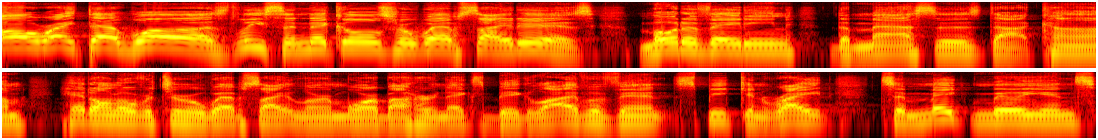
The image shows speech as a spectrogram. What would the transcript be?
All right, that was Lisa Nichols. Her website is motivatingthemasses.com. Head on over to her website, learn more about her next big live event, Speak and Write to Make Millions.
